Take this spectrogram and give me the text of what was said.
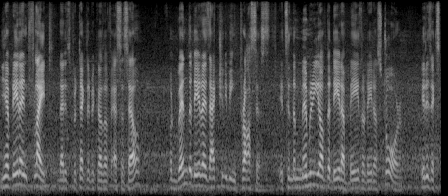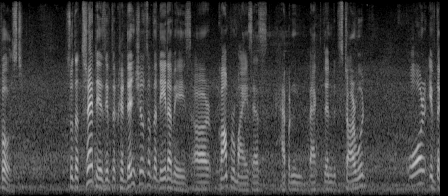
You have data in flight that is protected because of SSL, but when the data is actually being processed, it's in the memory of the database or data store, it is exposed. So the threat is if the credentials of the database are compromised, as happened back then with Starwood, or if the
